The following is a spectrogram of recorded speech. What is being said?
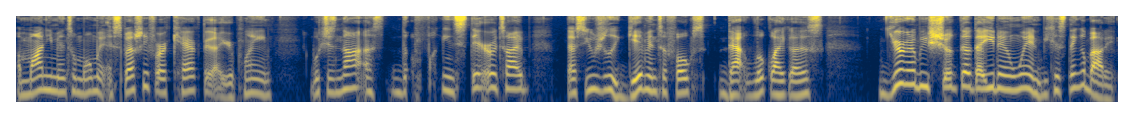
a monumental moment, especially for a character that you're playing, which is not a the fucking stereotype that's usually given to folks that look like us. You're gonna be shook up that you didn't win because think about it.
